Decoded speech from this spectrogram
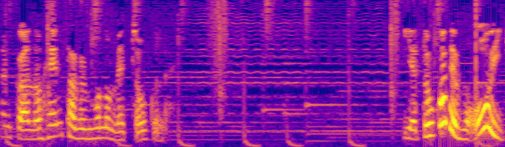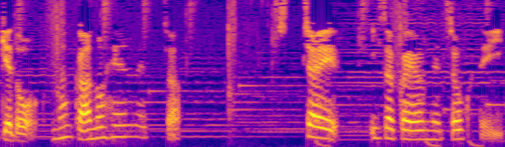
なんかあの辺食べ物めっちゃ多くない？いや、どこでも多いけど、なんかあの辺めっちゃ、ちっちゃい居酒屋めっちゃ多くていい。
